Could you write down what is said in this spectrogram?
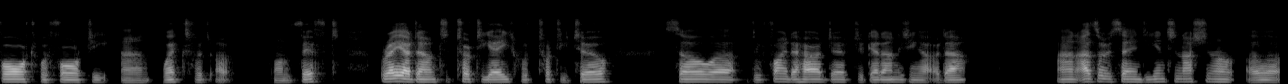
fourth with 40, and Wexford are on fifth. Bray are down to 38 with 32. So uh, they find it hard there to get anything out of that. And as I was saying, the international uh,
